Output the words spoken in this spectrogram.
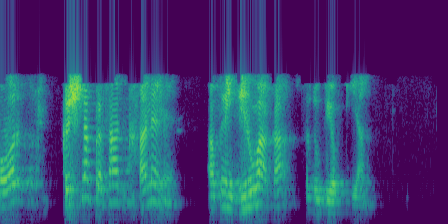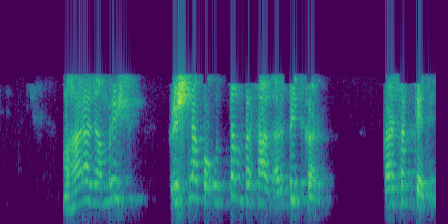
और कृष्ण प्रसाद खाने में अपनी जिहवा का सदुपयोग किया। महाराज अम्बरीश कृष्ण को उत्तम प्रसाद अर्पित कर कर सकते थे,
